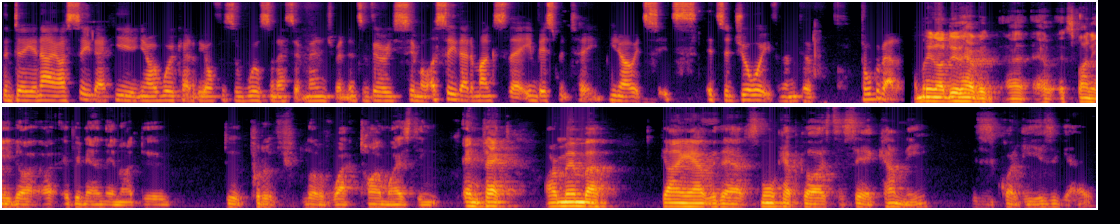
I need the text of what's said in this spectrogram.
the DNA. I see that here. You know, I work out of the office of Wilson Asset Management. And it's a very similar. I see that amongst the investment team. You know, it's it's it's a joy for them to talk about it. I mean, I do have it. Uh, it's funny. every now and then, I do do put a lot of time wasting. In fact, I remember going out with our small cap guys to see a company. This is quite a few years ago,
